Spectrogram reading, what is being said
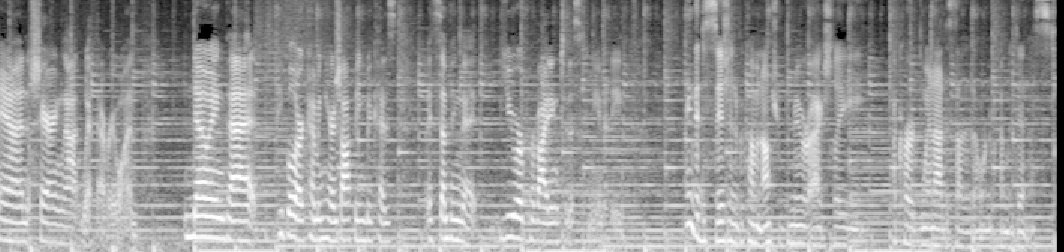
and sharing that with everyone. Knowing that people are coming here and shopping because it's something that you are providing to this community. I think the decision to become an entrepreneur actually occurred when I decided I wanted to become a dentist.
